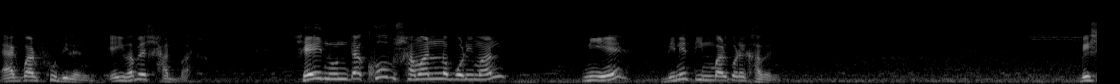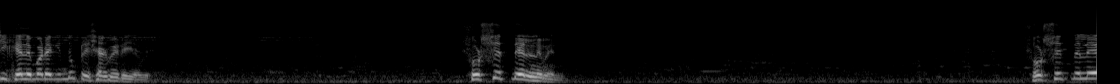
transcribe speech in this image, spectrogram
একবার ফু দিলেন। এইভাবে সাতবার। সেই নুনটা খুব সামান্য পরিমাণ নিয়ে দিনে তিনবার করে খাবেন। বেশি খেলে পরে কিন্তু প্রেশার বেড়ে যাবে। সর্ষের তেল নেবেন। সর্ষের তেলে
